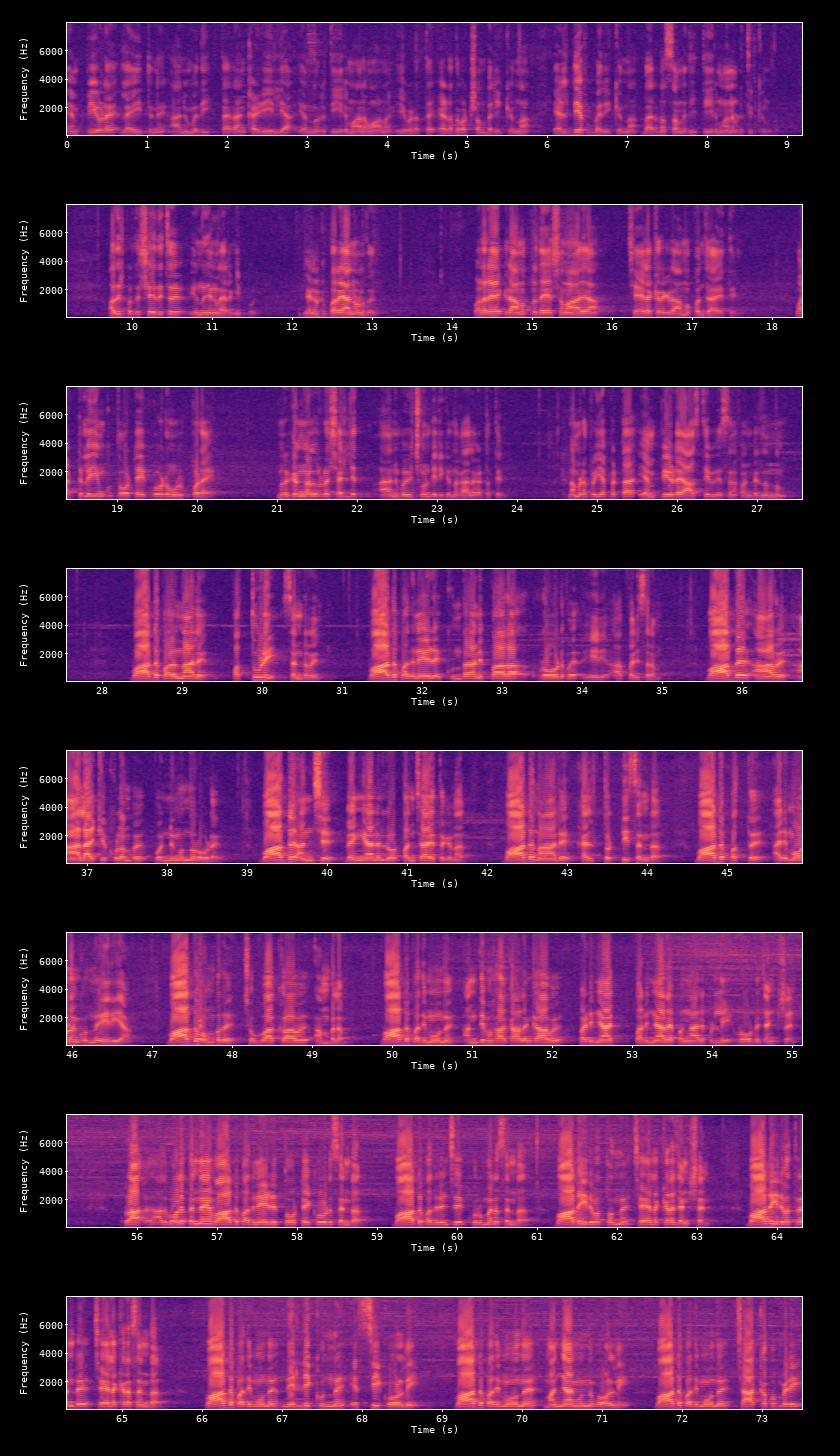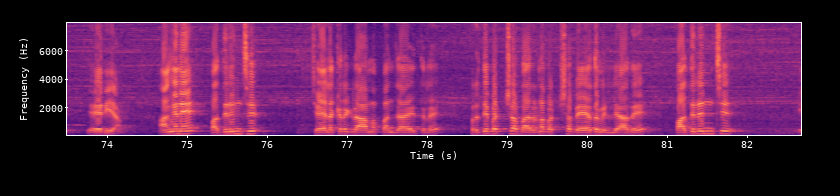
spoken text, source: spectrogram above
എം പിയുടെ ലൈറ്റിന് അനുമതി തരാൻ കഴിയില്ല എന്നൊരു തീരുമാനമാണ് ഇവിടുത്തെ ഇടതുപക്ഷം ഭരിക്കുന്ന എൽ ഡി എഫ് ഭരിക്കുന്ന ഭരണസമിതി തീരുമാനമെടുത്തിരിക്കുന്നത്. അതിൽ പ്രതിഷേധിച്ച് ഇന്ന് ഞങ്ങൾ ഇറങ്ങിപ്പോയി. ഞങ്ങൾക്ക് പറയാനുള്ളത് വളരെ ഗ്രാമപ്രദേശമായ ചേലക്കര ഗ്രാമപഞ്ചായത്തിൽ വട്ടിളിയും തോട്ടേക്കോടും ഉൾപ്പെടെ മൃഗങ്ങളുടെ ശല്യം അനുഭവിച്ചുകൊണ്ടിരിക്കുന്ന കാലഘട്ടത്തിൽ നമ്മുടെ പ്രിയപ്പെട്ട എം പിയുടെ ആസ്തി വികസന ഫണ്ടിൽ നിന്നും വാർഡ് പതിനാല് പത്തുടി സെന്ററിൽ വാർഡ് പതിനേഴ് കുന്താണിപ്പാറ റോഡ് ഏരിയ ആ പരിസരം. വാർഡ് ആറ് ആലാക്കിക്കുളമ്പ് പൊന്നുങ്ങുന്ന് റോഡ്. വാർഡ് അഞ്ച് വെങ്ങാനല്ലൂർ പഞ്ചായത്ത് കിണർ. വാർഡ് നാല് കൽത്തൊട്ടി സെന്റർ വാർഡ് പത്ത് അരിമോണംകുന്ന് ഏരിയ. വാർഡ് ഒമ്പത് ചൊവ്വാക്കാവ് അമ്പലം. വാർഡ് പതിമൂന്ന് അന്തിമഹാകാളങ്കാവ് പടിഞ്ഞാ പടിഞ്ഞാറെ പങ്ങാരപ്പള്ളി റോഡ് ജംഗ്ഷൻ. അതുപോലെ തന്നെ വാർഡ് പതിനേഴ് തോട്ടേക്കോട് സെന്റർ വാർഡ് പതിനഞ്ച് കുറുമല സെന്റർ വാർഡ് ഇരുപത്തൊന്ന് ചേലക്കര ജംഗ്ഷൻ വാർഡ് ഇരുപത്തിരണ്ട് ചേലക്കര സെന്റർ വാർഡ് പതിമൂന്ന് Nellikunnu S C colony ward പതിമൂന്ന് മഞ്ഞാങ്കുന്ന് കോളനി വാർഡ് പതിമൂന്ന് ചാക്കപ്പമ്പടി ഏരിയ. അങ്ങനെ പതിനഞ്ച് ചേലക്കര ഗ്രാമപഞ്ചായത്തിലെ പ്രതിപക്ഷ ഭരണപക്ഷ ഭേദമില്ലാതെ പതിനഞ്ച്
